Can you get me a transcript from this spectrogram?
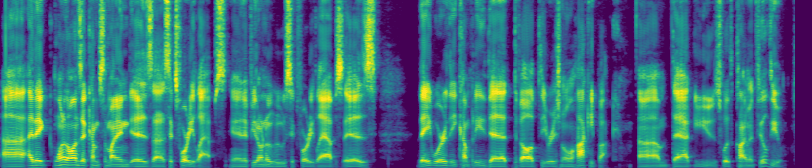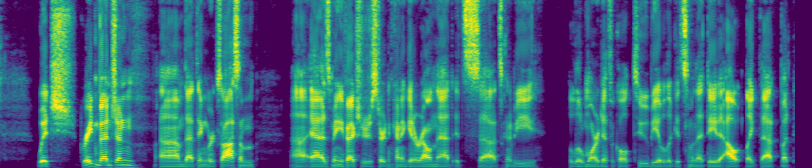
Uh, I think one of the ones that comes to mind is uh, 640 Labs. And if you don't know who 640 Labs is, they were the company that developed the original hockey puck um, that you use with Climate Field View, which great invention. Um, that thing works awesome. Uh, as manufacturers are starting to kind of get around that, it's uh, it's going to be a little more difficult to be able to get some of that data out like that. But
